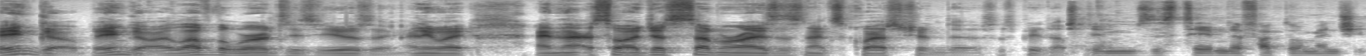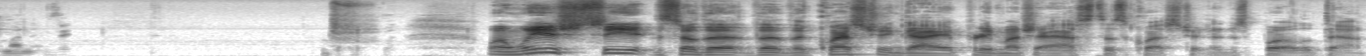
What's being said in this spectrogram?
Bingo, bingo. I love the words he's using. Anyway, and that, so I just summarize this next question to, speed up. Dem System der Faktor Mensch When we see, so the, the, the question guy pretty much asked this question and just boiled it down.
